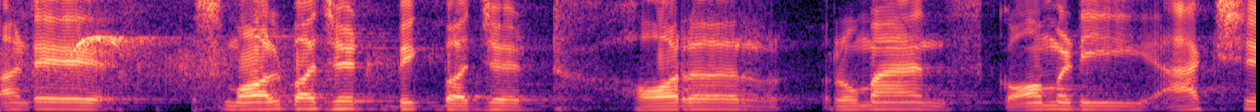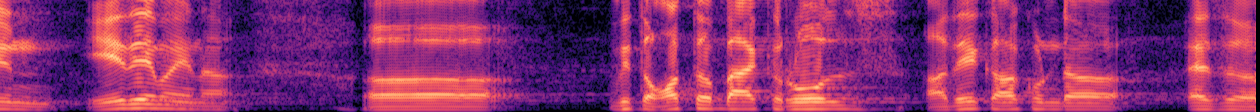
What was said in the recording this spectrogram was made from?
అంటే small budget big budget horror romance comedy action ఏదేమైనా విత్ ఆథర్ బ్యాక్ రోల్స్ అదే కాకుండా as a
